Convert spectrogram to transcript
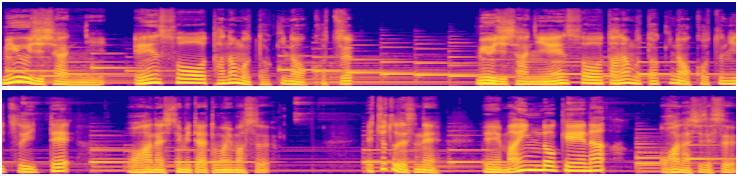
ミュージシャンに演奏を頼む時のコツ。ミュージシャンに演奏を頼む時のコツについてお話してみたいと思います。えちょっとですね、えー、マインド系なお話です。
